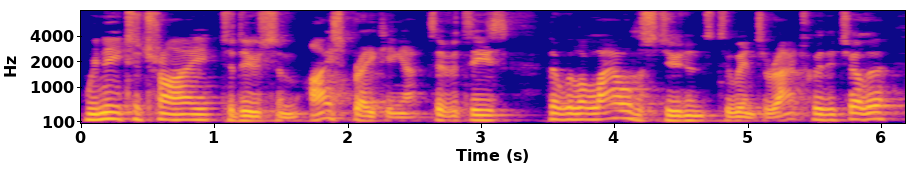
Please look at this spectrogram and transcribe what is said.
we need to try to do some ice-breaking activities that will allow the students to interact with each other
